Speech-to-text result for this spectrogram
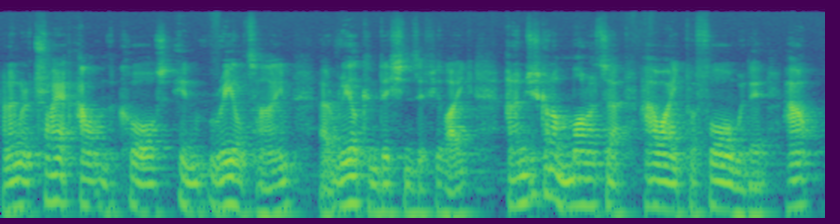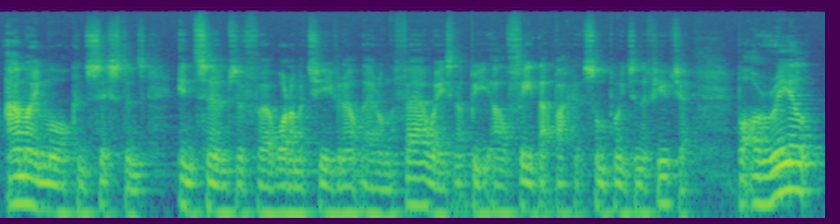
and I'm going to try it out on the course in real time, uh, real conditions if you like, and I'm just going to monitor how I perform with it, how am I more consistent in terms of uh, what I'm achieving out there on the fairways, and I'll, be, I'll feed that back at some point in the future. But a real,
